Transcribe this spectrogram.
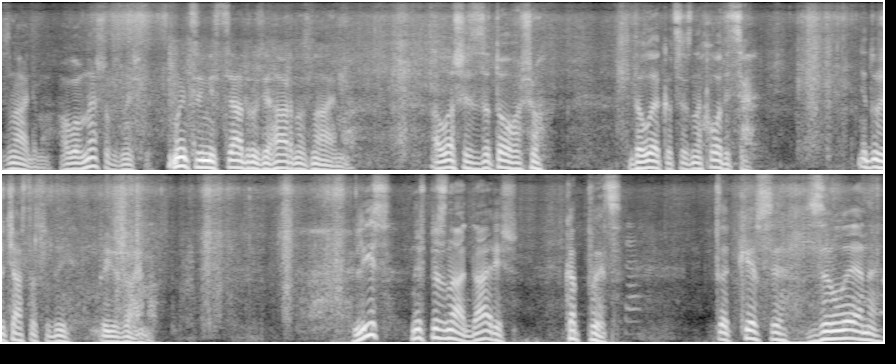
знайдемо. Головне, щоб знайшли. Ми ці місця, друзі, гарно знаємо. Але ж із-за того, що далеко це знаходиться, не дуже часто сюди приїжджаємо. Ліс не впізнать, да, Ріш? Капець. Таке все зелене.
